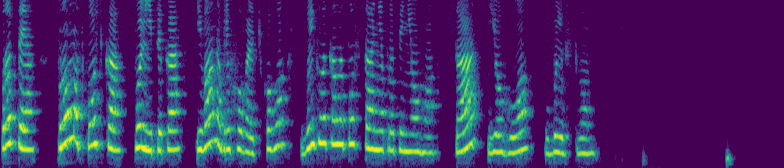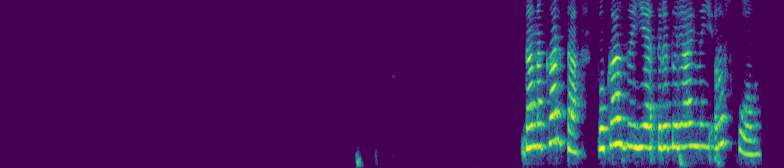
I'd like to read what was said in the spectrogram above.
Проте промосковська політика Івана Брюховецького викликала повстання проти нього та його вбивство. Дана карта показує територіальний розкол,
